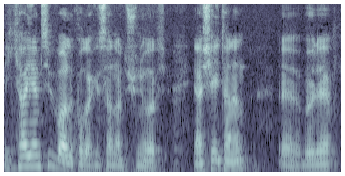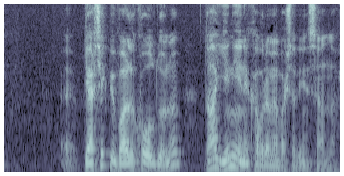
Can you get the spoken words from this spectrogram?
hikayemsi bir varlık olarak insanlar düşünüyorlar. Yani şeytanın e, böyle e, gerçek bir varlık olduğunu daha yeni yeni kavramaya başladı insanlar.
